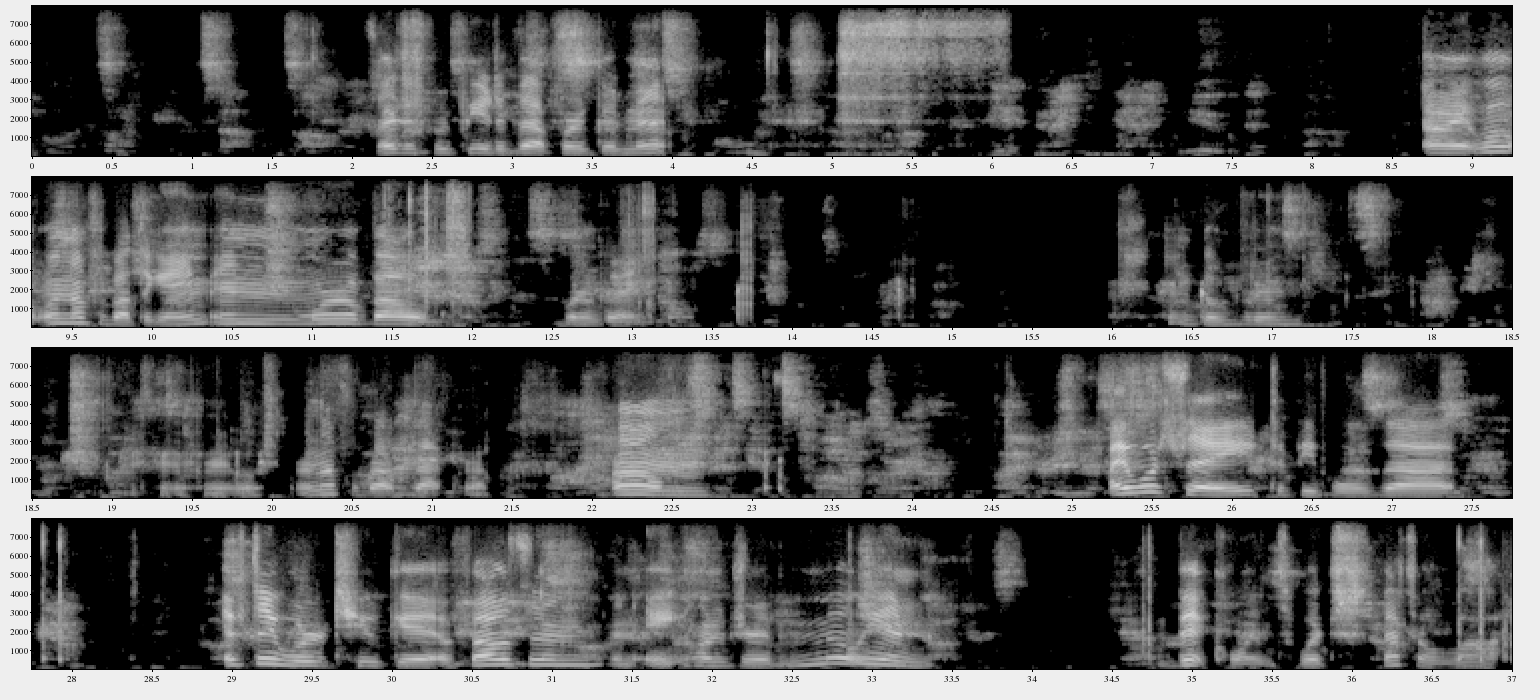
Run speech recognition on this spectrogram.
So I just repeated that for a good minute. Alright, well, enough about the game, and more about what I'm doing. Enough about that crap. Um, I would say to people that if they were to get a thousand and eight hundred million bitcoins, which that's a lot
